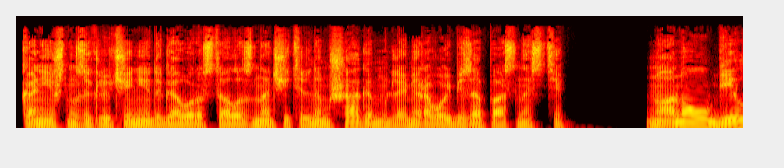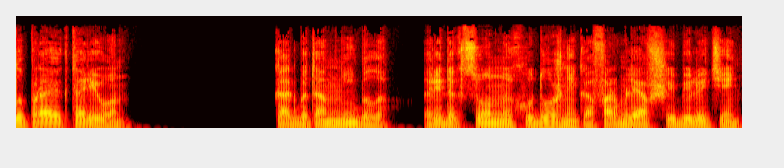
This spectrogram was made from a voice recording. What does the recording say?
Конечно, заключение договора стало значительным шагом для мировой безопасности, но оно убило проект «Орион». Как бы там ни было, редакционный художник, оформлявший бюллетень,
